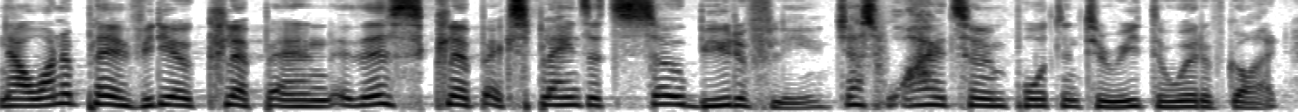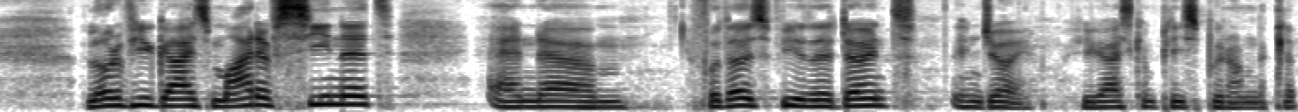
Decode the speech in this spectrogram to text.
Now, I want to play a video clip, and this clip explains it so beautifully, just why it's so important to read the Word of God. A lot of you guys might have seen it, and um, for those of you that don't, enjoy. You guys can please put on the clip.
